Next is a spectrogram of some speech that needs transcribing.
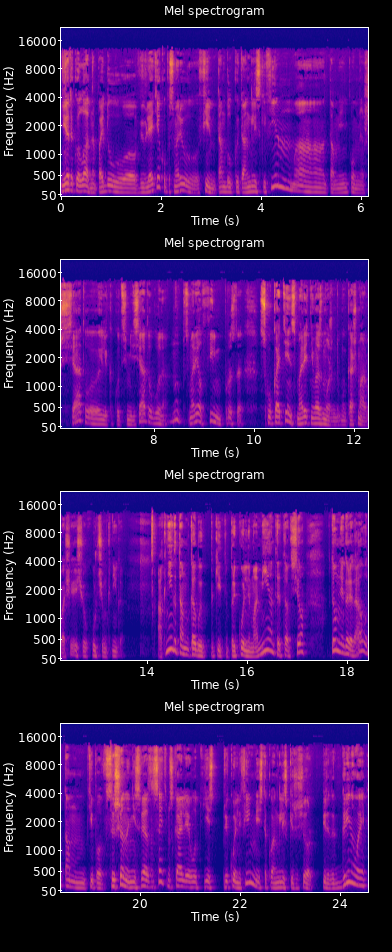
и я такой, ладно, пойду в библиотеку, посмотрю фильм. Там был какой-то английский фильм, а, там, я не помню, 60-го или какого-то 70-го года. Ну, посмотрел фильм, просто скукотень, смотреть невозможно. Думаю, кошмар, вообще еще хуже, чем книга. А книга там как бы какие-то прикольные моменты, это все. Потом мне говорят, а вот там, типа, совершенно не связано с этим, сказали, вот есть прикольный фильм, есть такой английский режиссер Пирет Гринвей,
